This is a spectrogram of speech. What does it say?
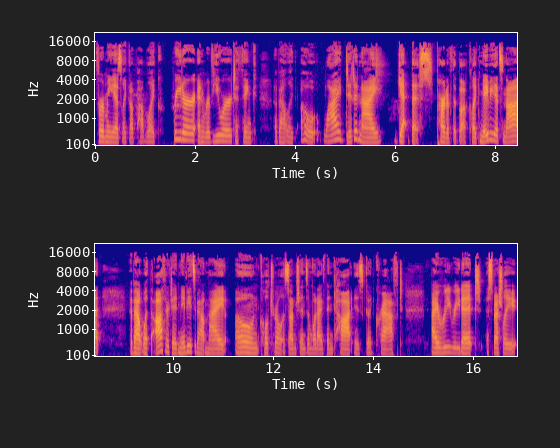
for me as like a public reader and reviewer to think about like, oh, why didn't I get this part of the book? Like maybe it's not about what the author did. Maybe it's about my own cultural assumptions and what I've been taught is good craft. I reread it, especially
